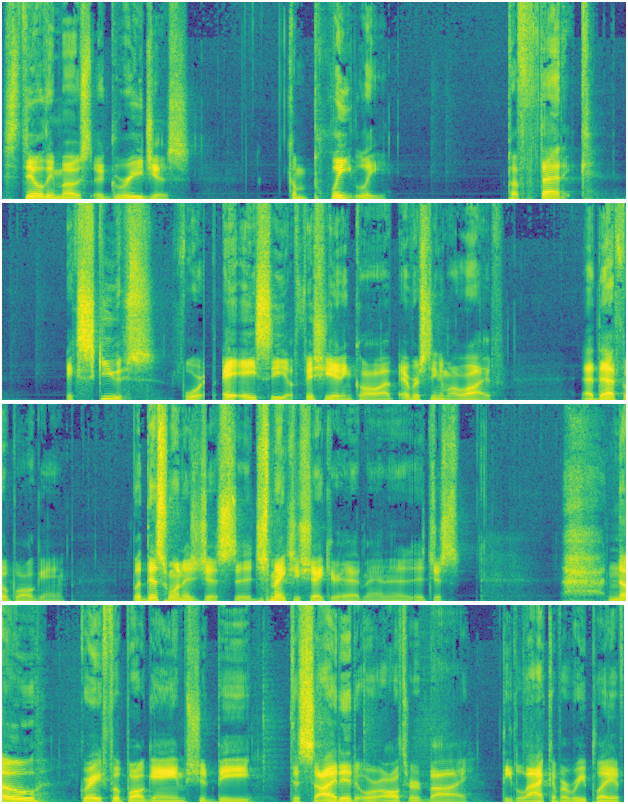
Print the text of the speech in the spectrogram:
Still the most egregious, completely pathetic excuse for AAC officiating call I've ever seen in my life at that football game. But this one is just it just makes you shake your head, man. It, it just no great football game should be decided or altered by the lack of a replay of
